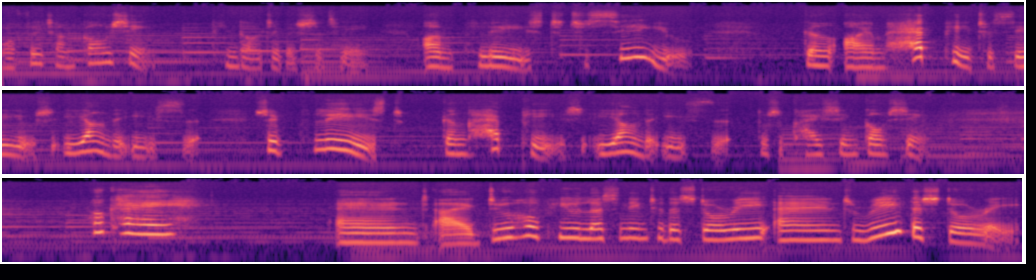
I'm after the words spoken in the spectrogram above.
我非常高兴听到这个事情。 I'm pleased to see you，跟 I am happy to see you 是一样的意思，所以 pleased 跟 happy 是一样的意思，都是开心、高兴。Okay. And I do hope you listening to the story and read the story.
